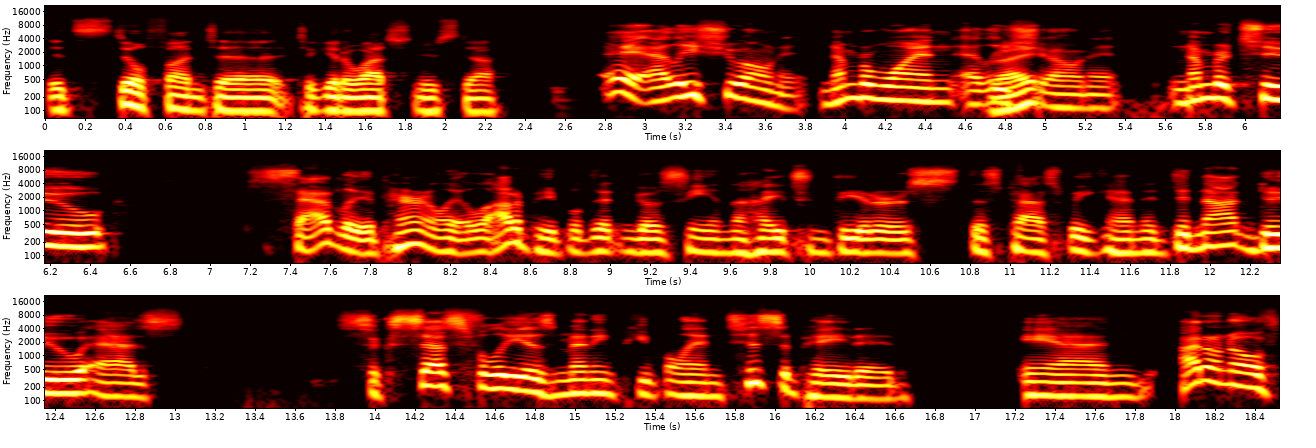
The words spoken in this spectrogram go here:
it's still fun to to get to watch new stuff. Hey, at least you own it. Number one, at least Right. you own it. Number two, sadly, apparently a lot of people didn't go see In the Heights in theaters this past weekend. It did not do as successfully as many people anticipated. And I don't know if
